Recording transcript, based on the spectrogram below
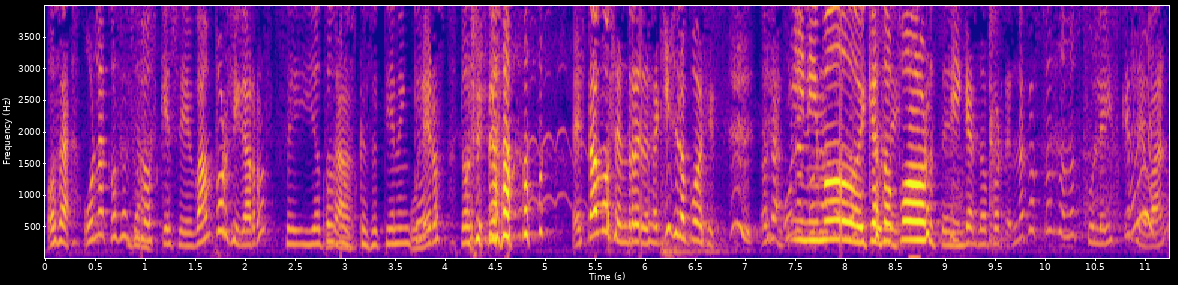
O sea, una cosa son Ya. los que se van por cigarros Sí, y otros o sea, los que se tienen que... culeros. No, Estamos en redes, aquí sí lo puedo decir. O sea, una Y ni modo, y que culés- soporten. Sí, que soporten. Una cosa son los culés que se van,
